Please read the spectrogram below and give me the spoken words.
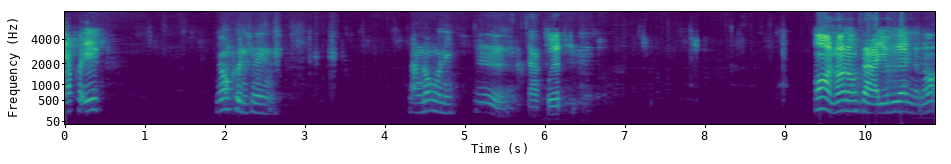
ยับเขาอีกย่อขึ้นเข่งนั่งลงวันนี้เออ จากเปิดฮ้อนเนาะน้องสาอยู่เฮือนกันเนาะ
